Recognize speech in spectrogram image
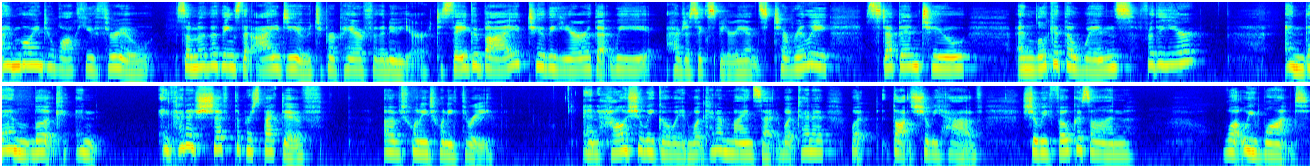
I'm going to walk you through some of the things that I do to prepare for the new year, to say goodbye to the year that we have just experienced, to really step into and look at the wins for the year, and then look and and kind of shift the perspective of 2023 and how should we go in? What kind of mindset? What kind of what thoughts should we have? Should we focus on what we want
